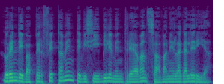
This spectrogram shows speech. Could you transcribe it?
Lo rendeva perfettamente visibile mentre avanzava nella galleria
